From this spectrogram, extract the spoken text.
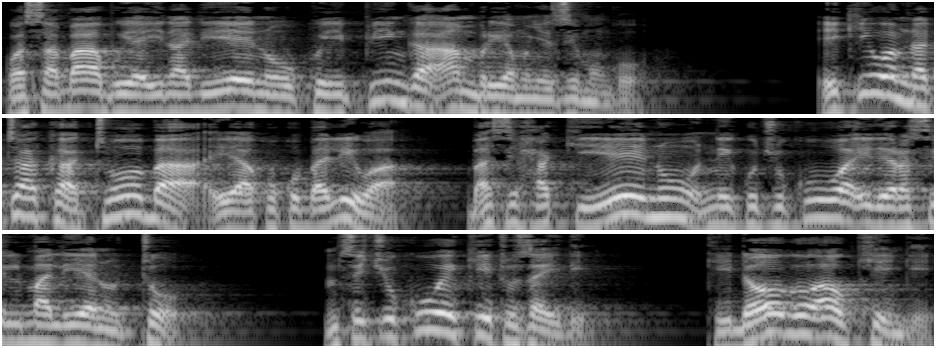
kwa sababu ya inadi yenu kuipinga amri ya Mwenyezi Mungu ikiwa mnataka toba ya kukubaliwa, basi haki yenu ni kuchukua ile rasilimali yenu tu. Msichukue kitu zaidi, kidogo au kingi,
